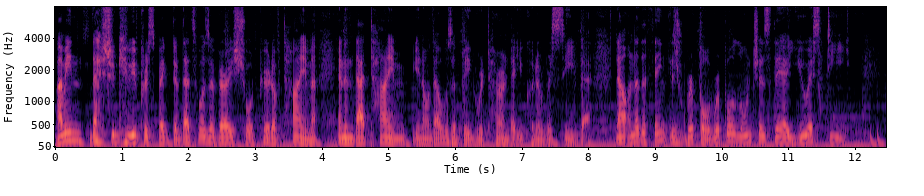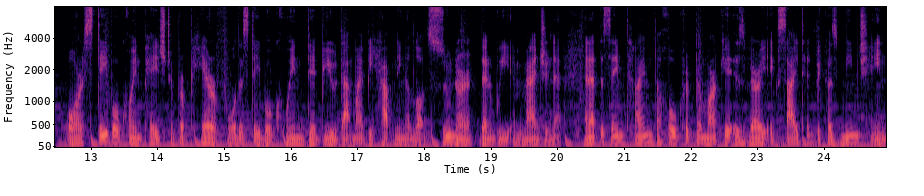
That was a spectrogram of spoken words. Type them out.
I mean that should give you perspective. That was a very short period of time and in that time you know that was a big return that you could have received. Now another thing is ripple. Ripple launches their usd or stablecoin page to prepare for the stablecoin debut that might be happening a lot sooner than we imagine. And at the same time, the whole crypto market is very excited because meme chain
